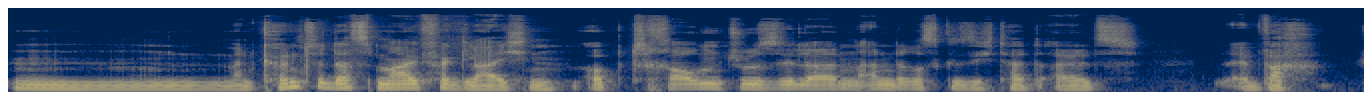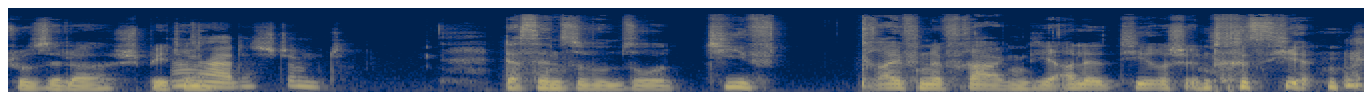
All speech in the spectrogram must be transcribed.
Hm, man könnte das mal vergleichen, ob Traum Drusilla ein anderes Gesicht hat als äh, Wach Drusilla später. Ja, das stimmt. Das sind so, so tiefgreifende Fragen, die alle tierisch interessieren.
